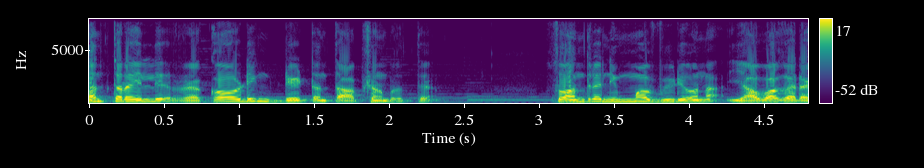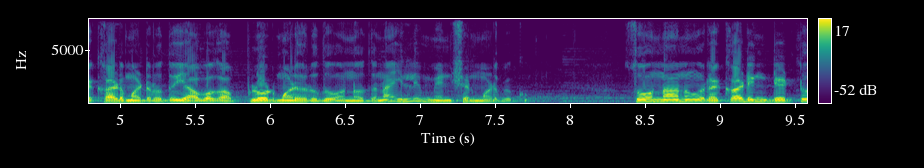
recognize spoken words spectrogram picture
ನಂತರ ಇಲ್ಲಿ ರೆಕಾರ್ಡಿಂಗ್ ಡೇಟ್ ಅಂತ ಆಪ್ಷನ್ ಬರುತ್ತೆ. ಸೊ ಅಂದರೆ ನಿಮ್ಮ ವಿಡಿಯೋನ ಯಾವಾಗ ರೆಕಾರ್ಡ್ ಮಾಡಿರೋದು, ಯಾವಾಗ ಅಪ್ಲೋಡ್ ಮಾಡಿರೋದು ಅನ್ನೋದನ್ನು ಇಲ್ಲಿ ಮೆನ್ಷನ್ ಮಾಡಬೇಕು. ಸೊ ನಾನು ರೆಕಾರ್ಡಿಂಗ್ ಡೇಟು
